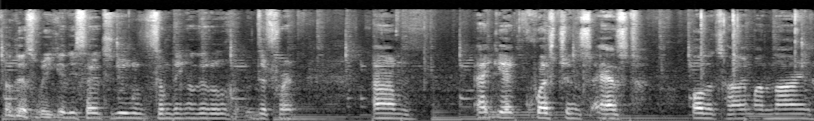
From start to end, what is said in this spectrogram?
So this week I decided to do something a little different. Um, I get questions asked all the time online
